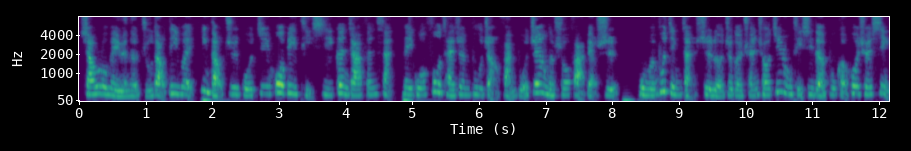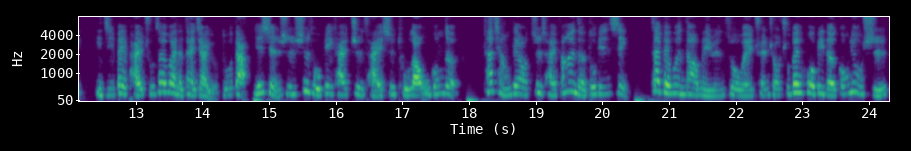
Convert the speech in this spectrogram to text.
削弱美元的主导地位，并导致国际货币体系更加分散。美国副财政部长反驳这样的说法，表示：“我们不仅展示了这个全球金融体系的不可或缺性，以及被排除在外的代价有多大，也显示试图避开制裁是徒劳无功的。”他强调制裁方案的多边性。在被问到美元作为全球储备货币的功用时，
